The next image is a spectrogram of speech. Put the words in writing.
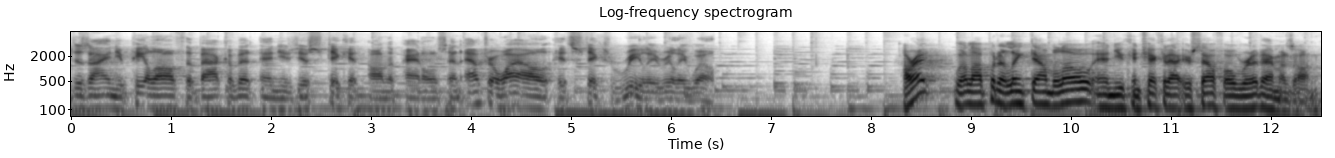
designed, you peel off the back of it and you just stick it on the panels. And after a while, it sticks really, really well. All right, well, I'll put a link down below and you can check it out yourself over at Amazon.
